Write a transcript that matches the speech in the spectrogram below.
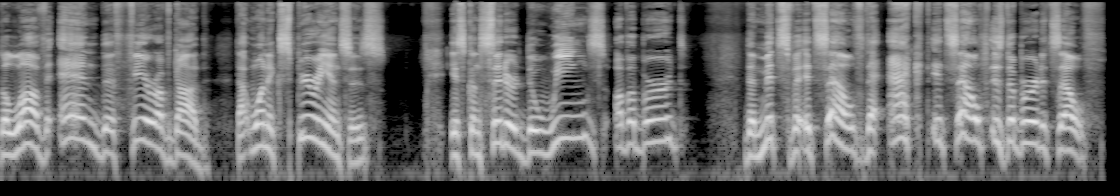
the love and the fear of God that one experiences is considered the wings of a bird. The mitzvah itself, the act itself, is the bird itself.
